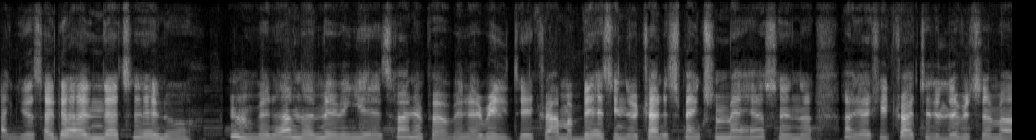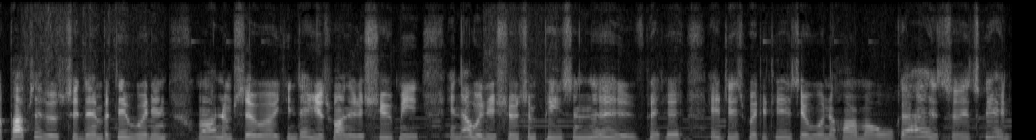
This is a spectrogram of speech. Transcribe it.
I guess I died and that's it, uh. Mm, but I'm not moving yet, it's hard for but I really did try my best, you know, try to spank some ass, and uh, I actually tried to deliver some uh, popsicles to them, but they wouldn't want them, so uh, they just wanted to shoot me, and I would just show some peace and love, but uh, it is what it is, they want to harm my old guys, so it's good,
